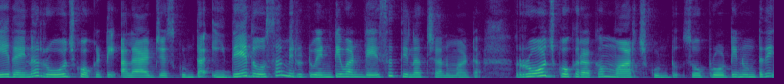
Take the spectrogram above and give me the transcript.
ఏదైనా రోజుకొకటి అలా యాడ్ చేసుకుంటా. ఇదే దోశ మీరు ట్వంటీ వన్ డేస్ తినచ్చు అనమాట రోజుకొక రకం మార్చుకుంటూ. సో ప్రోటీన్ ఉంటుంది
